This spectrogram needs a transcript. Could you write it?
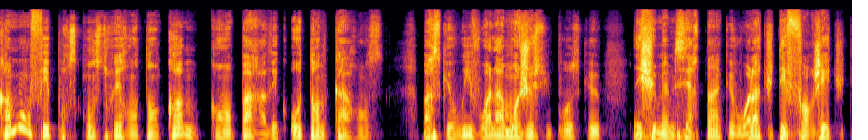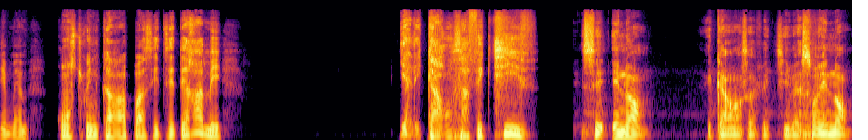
Comment on fait pour se construire en tant qu'homme quand on part avec autant de carences? Parce que oui, voilà, moi je suppose que, et je suis même certain que voilà, tu t'es forgé, tu t'es même construit une carapace, etc. Mais il y a les carences affectives. C'est énorme, les carences affectives. Elles sont énormes.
